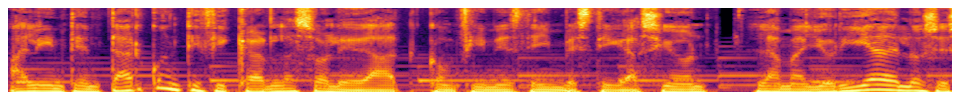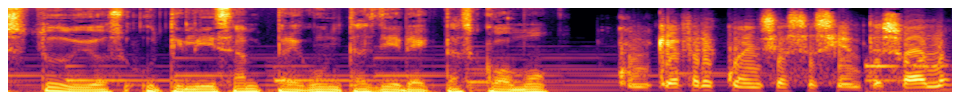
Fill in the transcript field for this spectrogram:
Al intentar cuantificar la soledad con fines de investigación, la mayoría de los estudios utilizan preguntas directas como ¿Con qué frecuencia se siente solo?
